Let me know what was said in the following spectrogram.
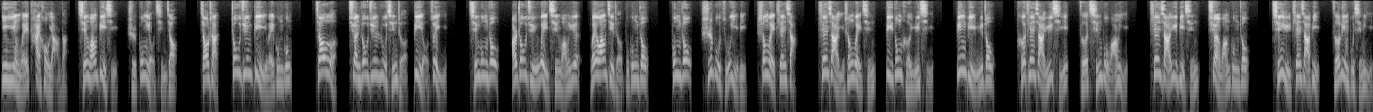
因应为太后养的，秦王必喜，使公有秦交。交善，周君必以为公公；交恶。”劝周君入秦者，必有罪矣。秦攻周，而周惧谓秦王曰：“为王计者不攻周，攻周时不足以立，生为天下。天下以生为秦，必东合于齐，兵必于周。合天下于齐，则秦不亡矣。天下欲避秦，劝王攻周。秦与天下避，则令不行矣。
